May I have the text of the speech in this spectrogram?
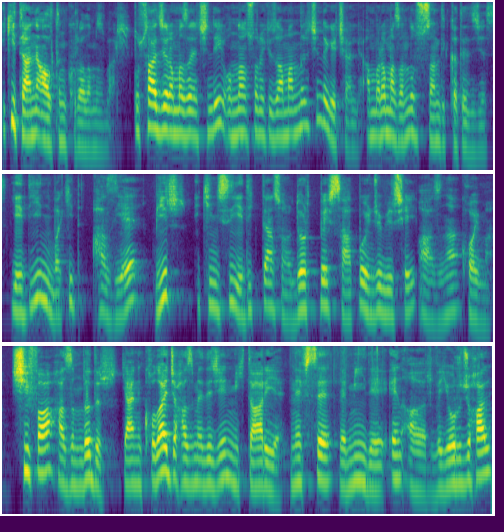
İki tane altın kuralımız var. Bu sadece Ramazan için değil ondan sonraki zamanlar için de geçerli. Ama Ramazan'da hususan dikkat edeceğiz. Yediğin vakit az ye. Bir. ikincisi yedikten sonra 4-5 saat boyunca bir şey ağzına koyma. Şifa hazımdadır. Yani kolayca hazmedeceğin miktarı ye. Nefse ve mideye en ağır ve yorucu hal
